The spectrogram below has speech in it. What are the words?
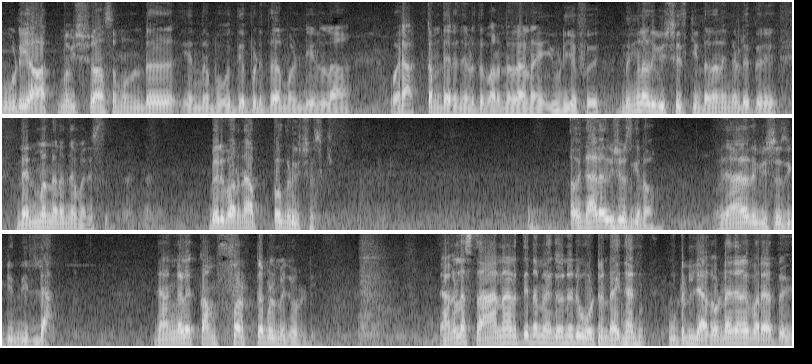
കൂടിയ ആത്മവിശ്വാസമുണ്ട് എന്ന് ബോധ്യപ്പെടുത്താൻ വേണ്ടിയുള്ള ഒരക്കം തിരഞ്ഞെടുത്ത് പറഞ്ഞതാണ് യു ഡി എഫ്. നിങ്ങളത് വിശ്വസിക്കേണ്ട അതാണ് നിങ്ങളുടെയൊക്കെ ഒരു നന്മ നിറഞ്ഞ മനസ്സ്. ഇവർ പറഞ്ഞാൽ അപ്പം ഇങ്ങോട്ട് വിശ്വസിക്കും. അപ്പോൾ ഞാനത് വിശ്വസിക്കണോ? അപ്പോൾ ഞാനത് വിശ്വസിക്കുന്നില്ല. ഞങ്ങൾ കംഫർട്ടബിൾ മെജോറിറ്റി ഞങ്ങളുടെ സ്ഥാനാർത്ഥിയുടെ മികവിനൊരു വോട്ടുണ്ടായി. ഞാൻ കൂട്ടുന്നില്ല അതുകൊണ്ടാണ് ഞാൻ പറയാത്തത്.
